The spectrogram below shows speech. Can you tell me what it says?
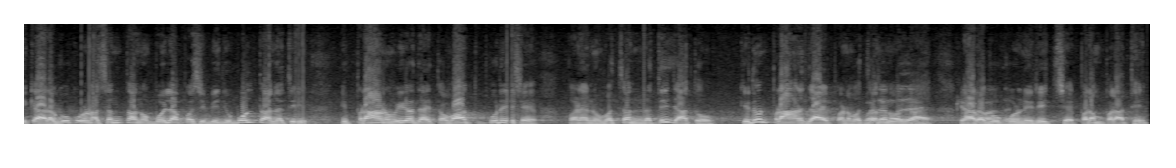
એ કે આ રઘુકુળના સંતાનો બોલ્યા પછી બીજું બોલતા નથી. એ પ્રાણ વયો જાય તો વાત પૂરી છે પણ એનું વચન નથી જાતું. કીધું ને પ્રાણ જાય પણ વચન ન ન જાય. આ રઘુકુળની રીત છે પરંપરાથી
